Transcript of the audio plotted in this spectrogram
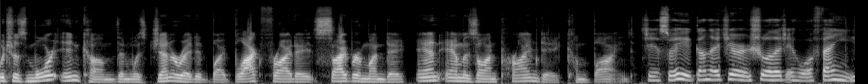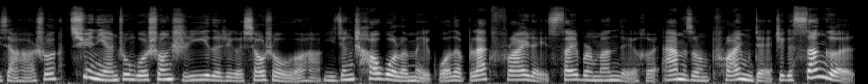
which was more income than was generated by Black Friday, Cyber Monday, and Amazon Prime Day combined. 这所以刚才这儿说的这个，我翻译一下哈，说去年中国双十一的这个销售额哈，已经超过了美国的 Black Friday、Cyber Monday 和 Amazon Prime Day 这个三个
